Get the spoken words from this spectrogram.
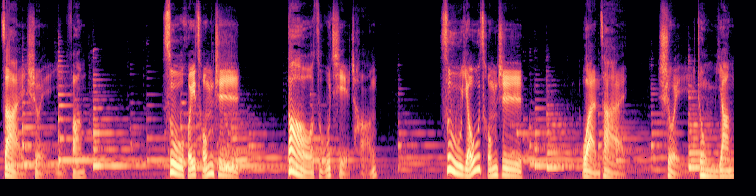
在水一方。溯洄从之，道阻且长；溯游从之，宛在水中央。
